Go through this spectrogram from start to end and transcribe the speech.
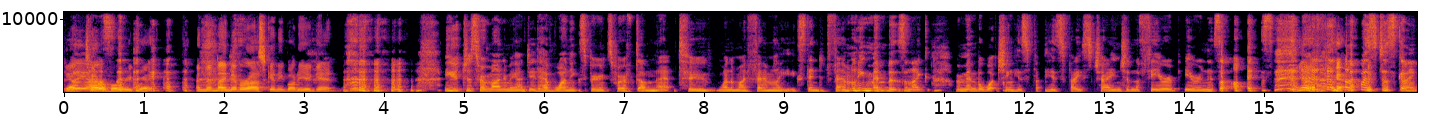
Yeah, terrible regret. And then they never ask anybody again. you just reminded me. I did have one experience where I've done that to one of my family, extended family members, and I remember watching his his face change and the fear appear in his eyes. Yeah, yeah. I was just going.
